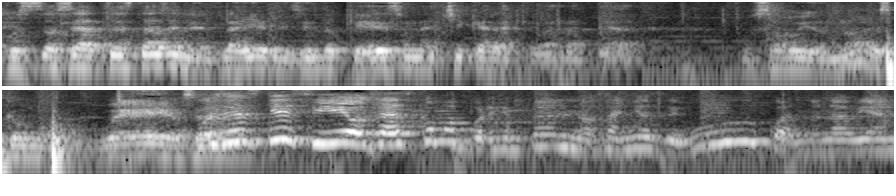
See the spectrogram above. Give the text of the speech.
pues, o sea, tú estás en el flyer diciendo que es una chica la que va a rapear. Pues obvio, ¿no? Es como, güey, o sea, Pues es que sí, o sea, es como por ejemplo en los años de uh, cuando no habían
